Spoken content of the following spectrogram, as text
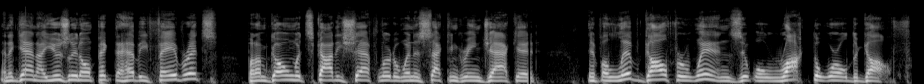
And again, I usually don't pick the heavy favorites, but I'm going with Scottie Scheffler to win his second green jacket if a LIV golfer wins, it will rock the world of golf.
